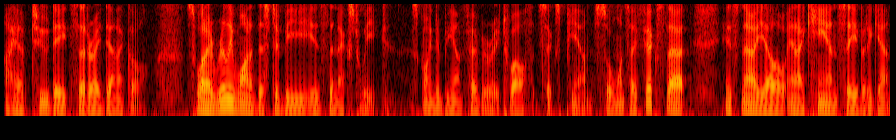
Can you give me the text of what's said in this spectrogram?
I have two dates that are identical. So what I really wanted this to be is the next week. It's going to be on February 12th at 6 p.m. So once I fix that, it's now yellow and I can save it again.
